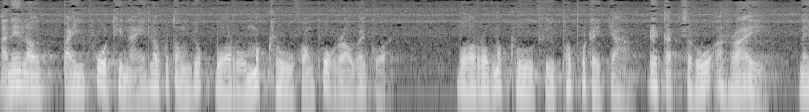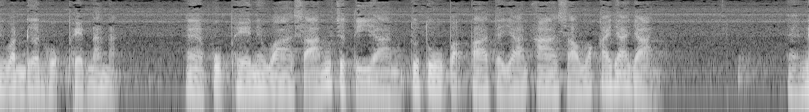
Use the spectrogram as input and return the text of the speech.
อันนี้เราไปพูดที่ไหนเราก็ต้องยกบรมครูของพวกเราไว้ก่อน บรมครูคือพระพุทธเจ้าได้ตัดสรู้อะไรในวันเดือนหกเพนนั้นน่ะปุเพในวาสานุสติยานตุตูปปาตยานอาสาวกายญาณใน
